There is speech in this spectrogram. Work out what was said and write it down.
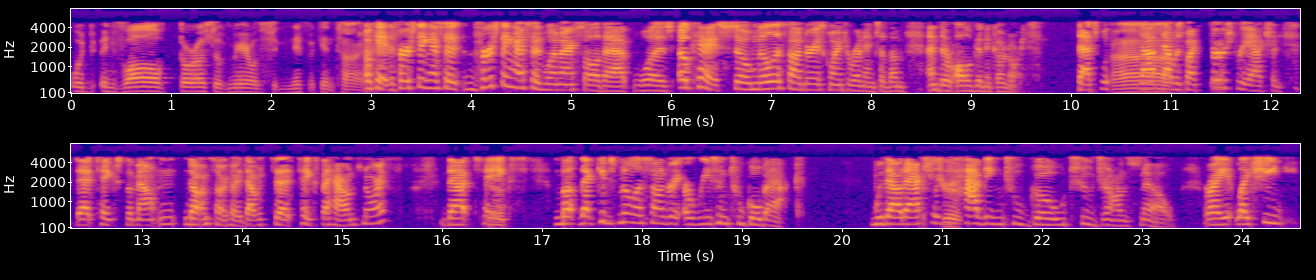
would involve Thoros of Myr with significant time? Okay, the first thing I said, the first thing I said when I saw that was, okay, so Melisandre is going to run into them, and they're all going to go north. That's what Ah, that, that was my first reaction. That takes the mountain. No, I'm sorry, sorry. That was that takes the hound north. That takes Me- that gives Melisandre a reason to go back without actually having to go to Jon Snow, right? Like she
